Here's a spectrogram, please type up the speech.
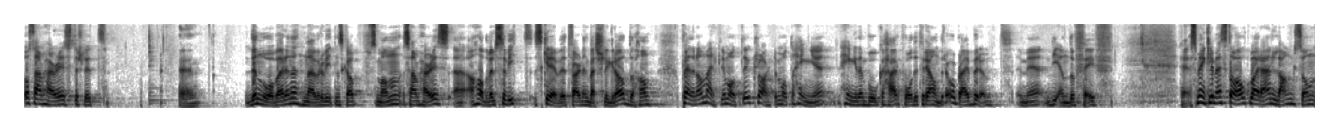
Og Sam Harris til slutt. Den nåværende neurovitenskapsmannen Sam Harris eh, han hadde vel så vidt skrevet ferdig en bachelorgrad han på en eller annen merkelig måte klarte å henge, henge den boka her på de tre andre og blei berømt med The End of Faith. Eh, som egentlig mest av alt bare er en lang, sånn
